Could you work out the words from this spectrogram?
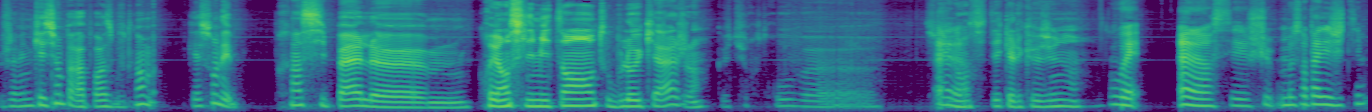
J'avais une question par rapport à ce bootcamp. Quelles sont les principales euh, croyances limitantes ou blocages que tu retrouves euh, Si tu en citer quelques-unes? Ouais. Alors, c'est, je me sens pas légitime.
